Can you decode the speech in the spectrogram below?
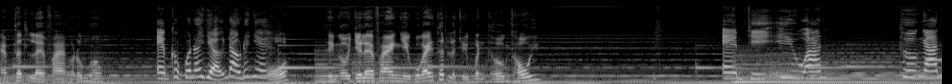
Em thích Lê Phan rồi đúng không? Em không có nói giỡn đâu đó nha. Ủa Thì người như Lê Phan nhiều cô gái thích là chuyện bình thường thôi. Em chỉ yêu anh Thương anh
